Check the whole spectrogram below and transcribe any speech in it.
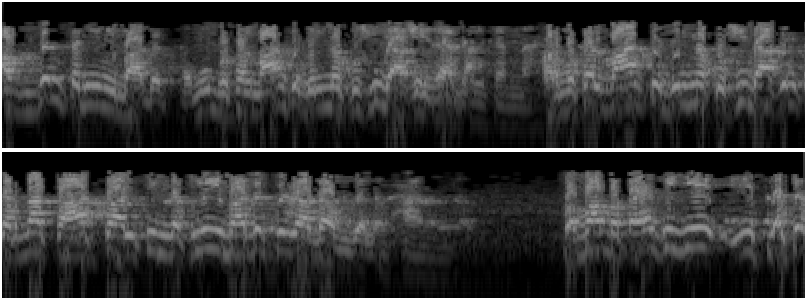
افضل ترین عبادت ہے وہ مسلمان کے دل میں خوشی داخل کرنا۔ اور مسلمان کے دل میں خوشی داخل کرنا ساٹھ سال کی نقلی عبادت سے زیادہ افضل ہے تو آپ بتائیں کہ یہ اچھا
